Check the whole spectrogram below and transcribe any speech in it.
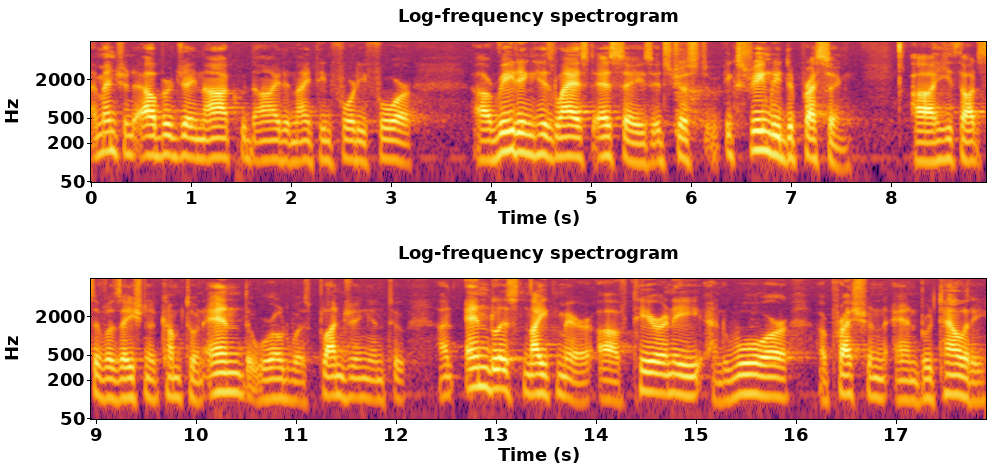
I mentioned Albert J. Nock, who died in 1944. Uh, reading his last essays, it's just extremely depressing. Uh, he thought civilization had come to an end, the world was plunging into an endless nightmare of tyranny and war, oppression and brutality.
